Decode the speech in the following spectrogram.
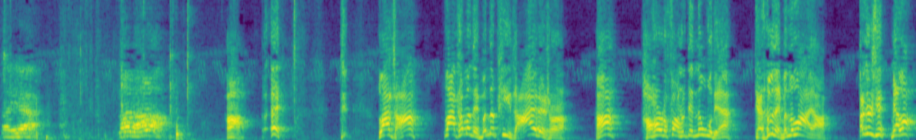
大爷，拉闸了。啊，哎，拉闸，拉他妈哪门子屁闸呀？这是啊，好好的放着电灯不点，点他妈哪门子蜡呀？打今儿起免了。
